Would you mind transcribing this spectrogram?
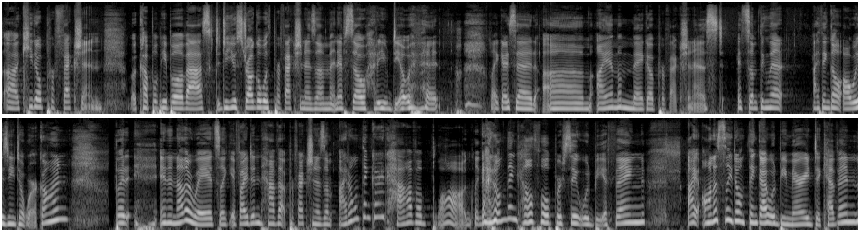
uh, keto perfection. A couple people have asked, Do you struggle with perfectionism? And if so, how do you deal with it? like I said, um, I am a mega perfectionist. It's something that I think I'll always need to work on. But in another way, it's like if I didn't have that perfectionism, I don't think I'd have a blog. Like, I don't think Healthful Pursuit would be a thing. I honestly don't think I would be married to Kevin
